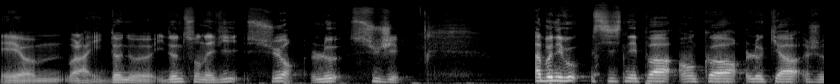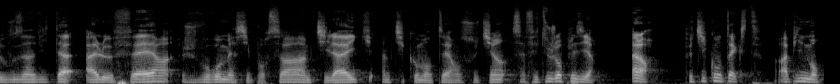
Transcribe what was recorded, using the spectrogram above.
Et euh, voilà, il donne, euh, il donne son avis sur le sujet. Abonnez-vous si ce n'est pas encore le cas, je vous invite à, le faire. Je vous remercie pour ça, un petit like, un petit commentaire en soutien, ça fait toujours plaisir. Alors, petit contexte, rapidement.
